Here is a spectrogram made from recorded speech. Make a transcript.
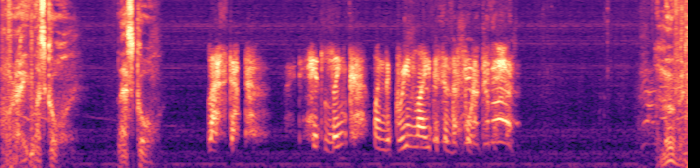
All right, let's go. Let's go. Last step. Hit link when the green light is in the fourth position. I'm moving.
